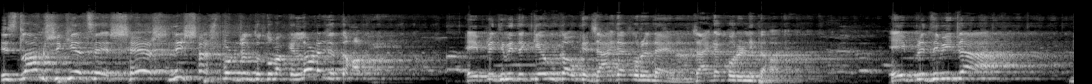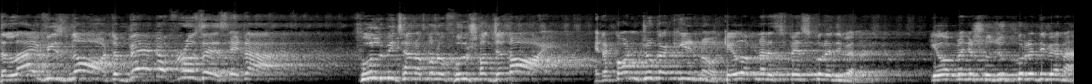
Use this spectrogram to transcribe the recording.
ইসলাম শিখিয়েছে, শেষ নিঃশ্বাস পর্যন্ত তোমাকে লড়ে যেতে হবে। এই পৃথিবীতে কেউ কাউকে জায়গা করে দেয় না, জায়গা করে নিতে হবে। এই পৃথিবীটা the life is not bed of roses এটা ফুল বিছানো কোনো ফুল সজ্জা নয়। এটা কণ্ঠকা কীর্ণ কেউ আপনার স্পেস করে দিবে না। কেউ আপনাকে সুযোগ করে দিবে না।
